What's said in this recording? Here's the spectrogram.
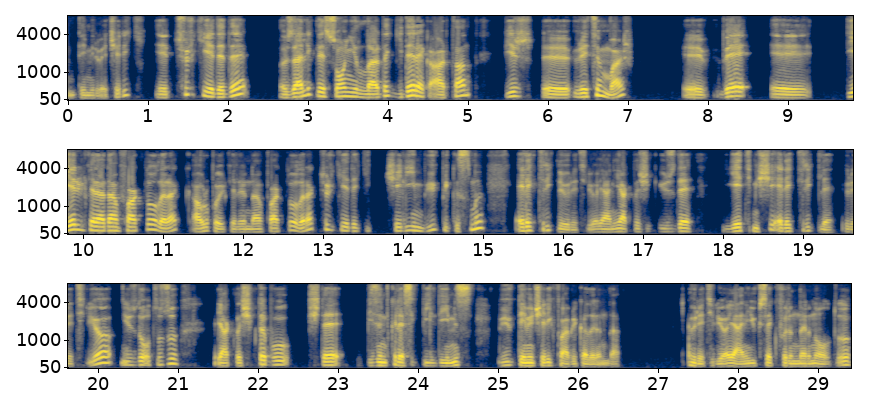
demir ve çelik. E, Türkiye'de de özellikle son yıllarda giderek artan bir e, üretim var e, ve e, diğer ülkelerden farklı olarak Avrupa ülkelerinden farklı olarak Türkiye'deki çeliğin büyük bir kısmı elektrikle üretiliyor. Yani yaklaşık yüzde 70'i elektrikle üretiliyor. Yüzde 30'u yaklaşık da bu işte bizim klasik bildiğimiz büyük demir çelik fabrikalarında üretiliyor. Yani yüksek fırınların olduğu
